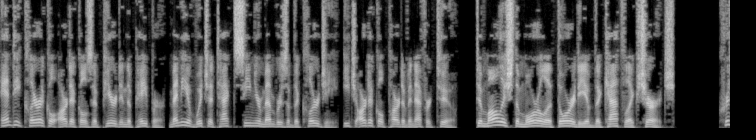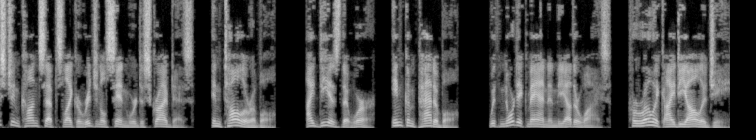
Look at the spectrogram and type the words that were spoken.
Anti-clerical articles appeared in the paper, many of which attacked senior members of the clergy, each article part of an effort to "...demolish the moral authority of the Catholic Church." Christian concepts like original sin were described as "...intolerable", ideas that were "...incompatible." With Nordic man and the otherwise heroic ideology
